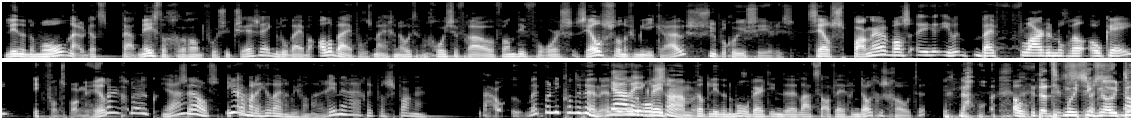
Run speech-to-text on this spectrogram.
Linda de Mol, nou dat staat meestal garant voor succes. Hè. Ik bedoel, wij hebben allebei volgens mij genoten van Gooise Vrouwen, van Divorce, zelfs van de familie Kruis. Supergoeie series. Zelfs Spangen was eh, bij Flarden nog wel oké. Ik vond Spangen heel erg leuk. Ja? Zelfs. Ik ja. kan me er heel weinig meer van herinneren eigenlijk van Spangen. Nou, met Monique van der Ven en ja, nee, de ik Mol weet samen. dat Linda de Mol werd in de laatste aflevering doodgeschoten. Nou, Oh, dat moet je natuurlijk nooit oh,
